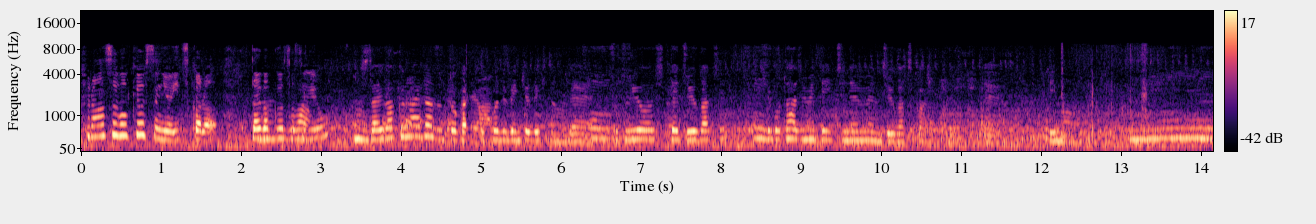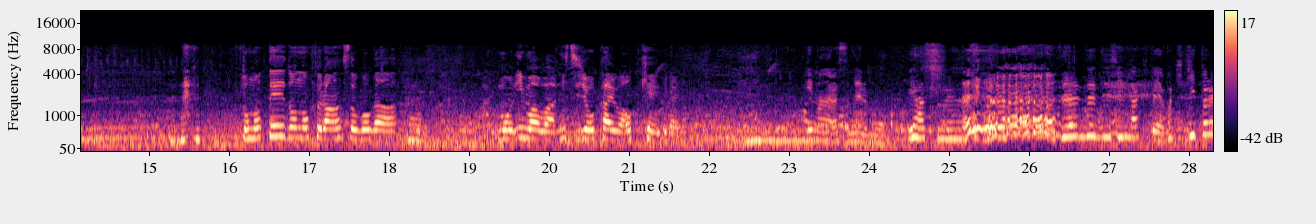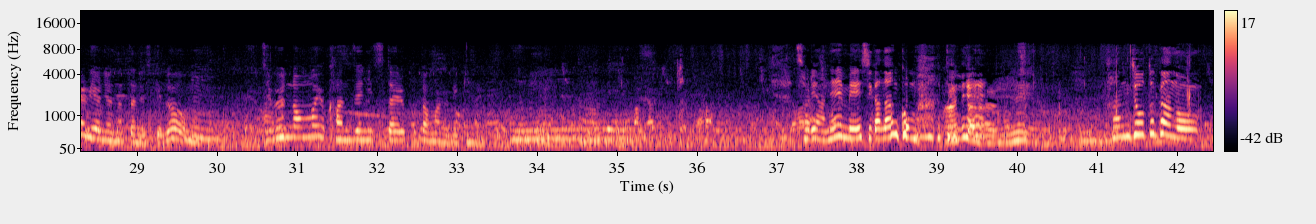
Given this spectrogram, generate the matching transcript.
フランス語教室にはいつから大学卒業？大学の間はずっとが学校で勉強できたので、うん。卒業して10月、うん。仕事始めて1年目の10月から来て今 どの程度のフランス語がはもう今は日常会話 OK ぐらいな。今なら住めるもん。いいや住めない。全然自信なくて、まあ、聞き取れるようにはなったんですけど、自分の思いを完全に伝えることはまだできない。そりゃね名詞が何個もあってね。ね。感情とかのえ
